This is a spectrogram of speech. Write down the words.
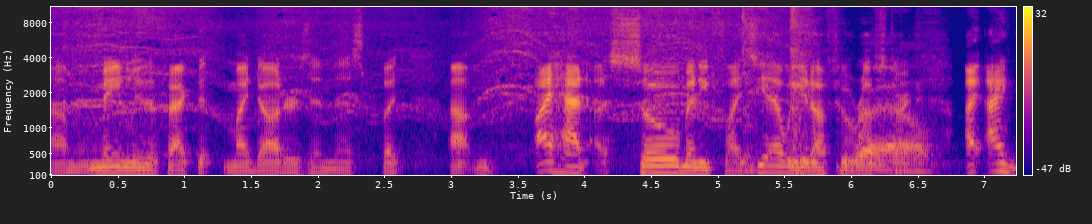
um, mainly the fact that my daughter's in this, but Um, I had uh, so many flights. Yeah, we get off to a rough start. I, I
